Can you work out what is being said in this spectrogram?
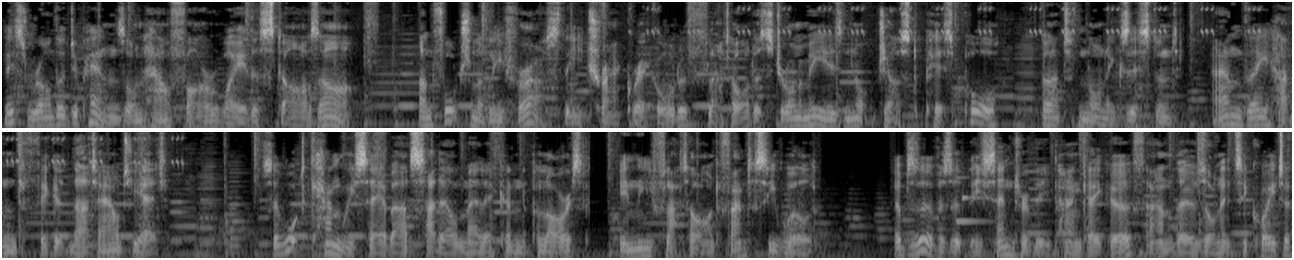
This rather depends on how far away the stars are. Unfortunately for us, the track record of flat-earth astronomy is not just piss poor, but non-existent, and they haven't figured that out yet. So what can we say about Sad el Melik and Polaris in the flat-earth fantasy world? Observers at the centre of the pancake Earth and those on its equator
